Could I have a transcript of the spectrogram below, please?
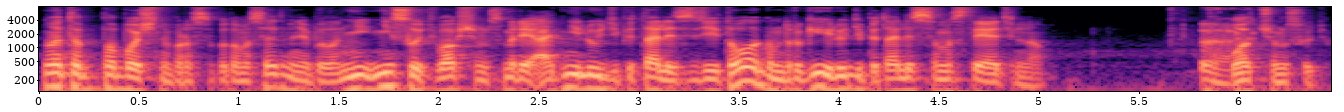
ну, это побочно просто потом исследование было. Не, не суть. В общем, смотри, одни люди питались с диетологом, другие люди питались самостоятельно. Так. Вот в чем суть.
